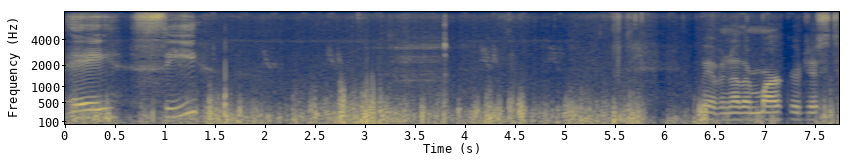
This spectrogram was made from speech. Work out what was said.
AC. We have another marker just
